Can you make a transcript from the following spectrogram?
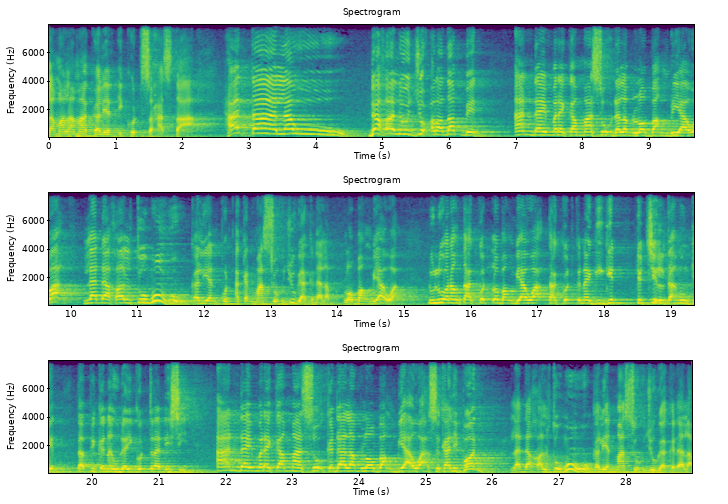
lama-lama kalian ikut sehasta. Hatta lau dakhalu juhra dabbin andai mereka masuk dalam lubang biawak la dakhaltumuhu kalian pun akan masuk juga ke dalam lubang biawak Dulu orang takut lubang biawak, takut kena gigit, kecil tak mungkin. Tapi kena sudah ikut tradisi. Andai mereka masuk ke dalam lubang biawak sekalipun, la dakhaltumuhu, kalian masuk juga ke dalam.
